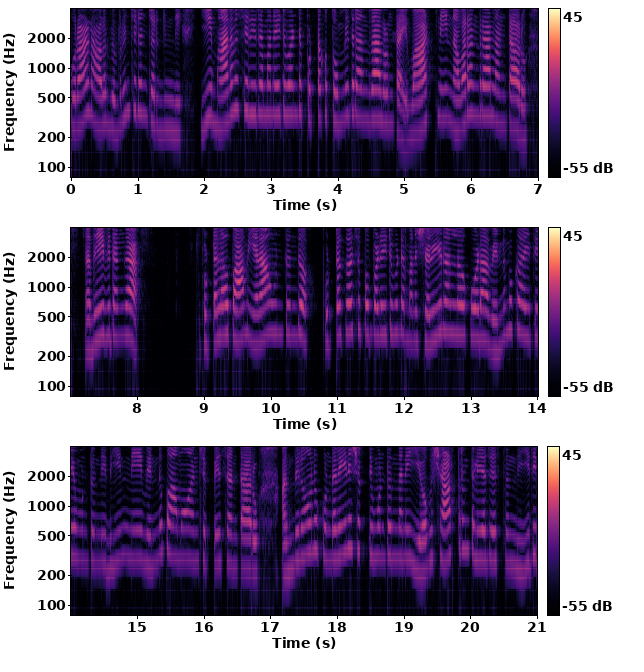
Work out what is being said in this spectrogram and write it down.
పురాణాలు వివరించడం జరిగింది. ఈ మానవ శరీరం అనేటువంటి పుట్టకు తొమ్మిది రంధ్రాలు ఉంటాయి వాటిని నవరంధ్రాలు అంటారు. అదేవిధంగా పుట్టలో పాము ఎలా ఉంటుందో పుట్టగా చెప్పబడేటువంటి మన శరీరంలో కూడా వెన్నుముక అయితే ఉంటుంది. దీన్ని వెన్నుపాము అని చెప్పేసి అంటారు. అందులోనూ కుండలేని శక్తి ఉంటుందని యోగ శాస్త్రం తెలియజేస్తుంది. ఇది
